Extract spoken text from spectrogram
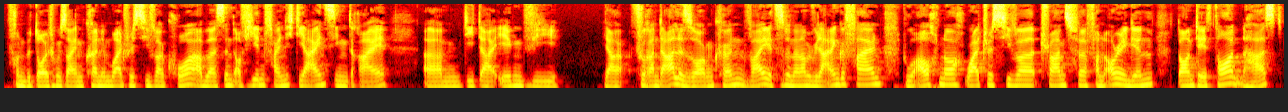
von Bedeutung sein können im Wide Receiver Core. Aber es sind auf jeden Fall nicht die einzigen drei, ähm, die da irgendwie ja, für Randale sorgen können, weil jetzt ist mir der Name wieder eingefallen, du auch noch Wide Receiver Transfer von Oregon, Dante Thornton hast,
